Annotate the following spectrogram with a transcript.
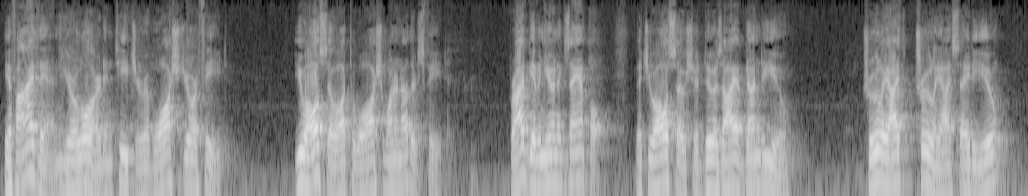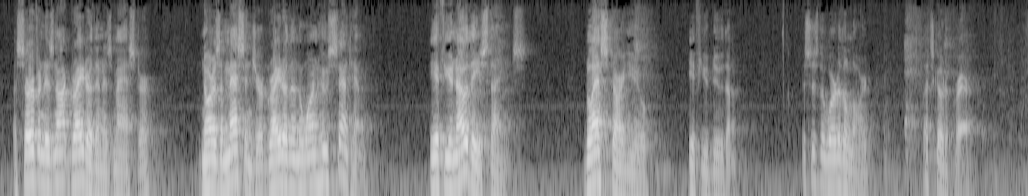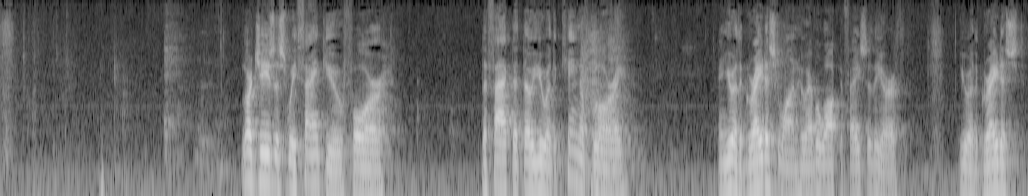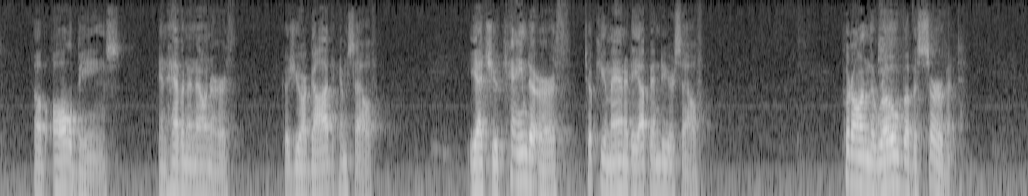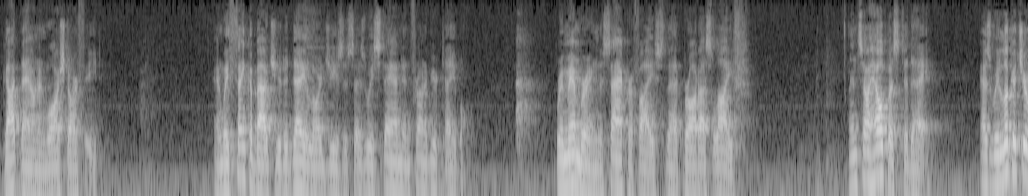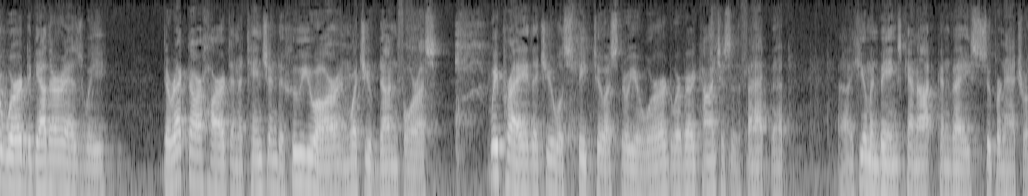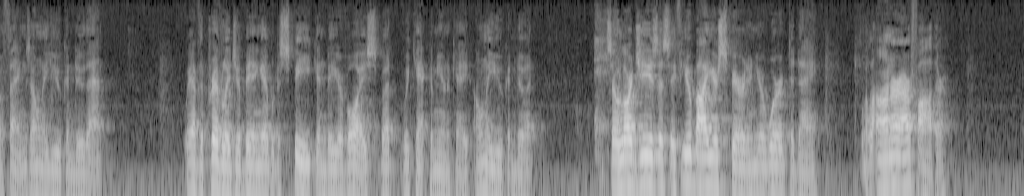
If I then, your Lord and teacher, have washed your feet, you also ought to wash one another's feet. For I've given you an example that you also should do as I have done to you. Truly I truly I say to you, a servant is not greater than his master, nor is a messenger greater than the one who sent him. If you know these things, blessed are you if you do them. This is the word of the Lord. Let's go to prayer. Lord Jesus, we thank you for the fact that though you are the King of glory and you are the greatest one who ever walked the face of the earth, you are the greatest of all beings in heaven and on earth because you are God Himself. Yet you came to earth, took humanity up into yourself, put on the robe of a servant, got down and washed our feet. And we think about you today, Lord Jesus, as we stand in front of your table, remembering the sacrifice that brought us life. And so help us today as we look at your word together, as we direct our heart and attention to who you are and what you've done for us. We pray that you will speak to us through your word. We're very conscious of the fact that uh, human beings cannot convey supernatural things, only you can do that. We have the privilege of being able to speak and be your voice, but we can't communicate. Only you can do it. So, Lord Jesus, if you, by your Spirit and your word today, will honor our Father,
